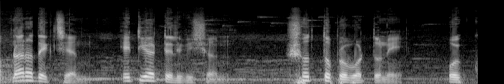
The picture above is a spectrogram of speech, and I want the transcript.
আপনারা দেখছেন এটিআর টেলিভিশন, সত্য প্রবর্তনে ঐক্য।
